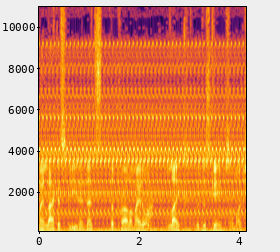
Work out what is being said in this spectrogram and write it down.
my lack of speed, and that's the problem I don't like with this game so much.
